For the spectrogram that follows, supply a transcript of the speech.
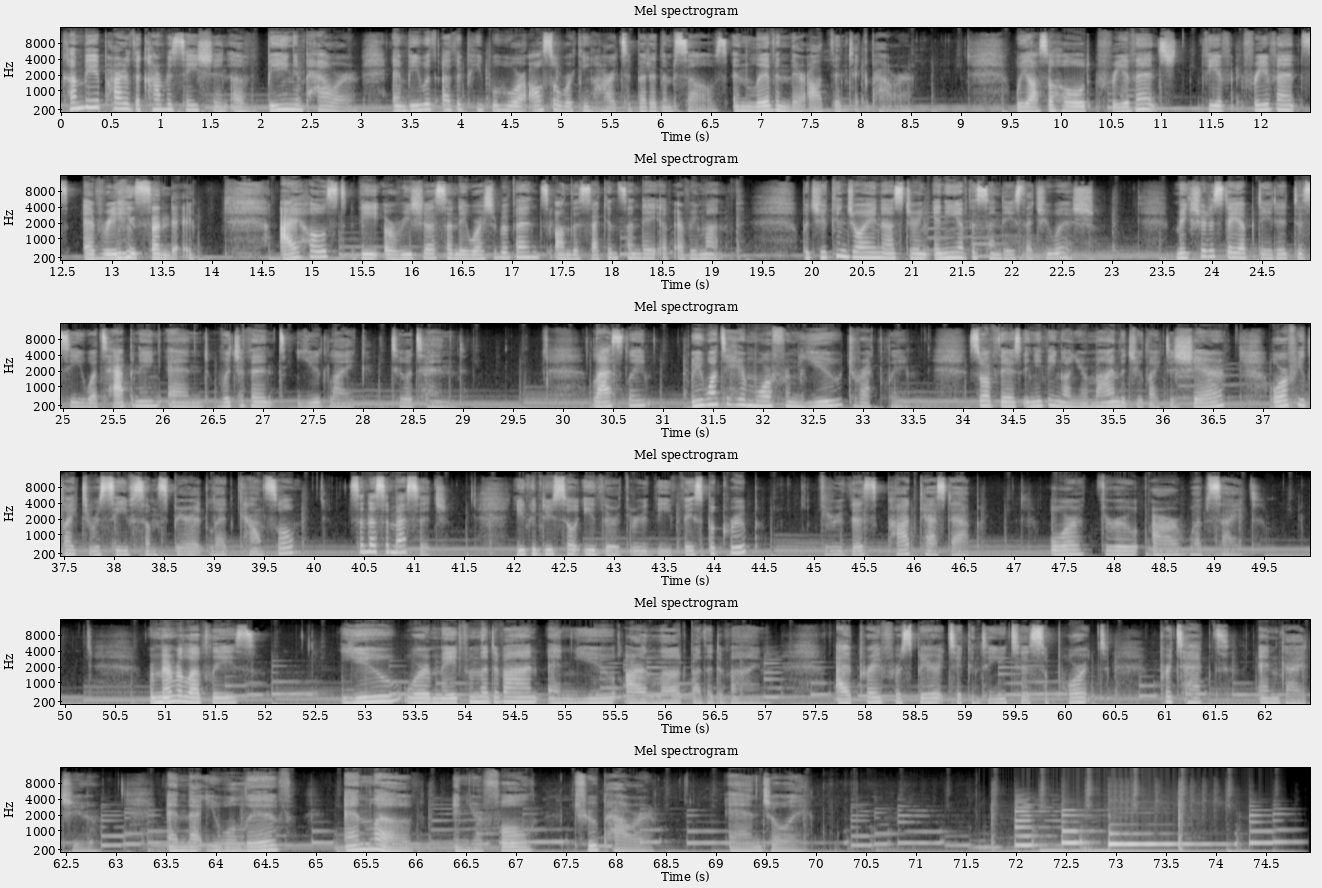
Come be a part of the conversation of being in power and be with other people who are also working hard to better themselves and live in their authentic power. We also hold free events free events every Sunday. I host the Orisha Sunday worship events on the second Sunday of every month, but you can join us during any of the Sundays that you wish. Make sure to stay updated to see what's happening and which event you'd like to attend. Lastly, we want to hear more from you directly. So if there's anything on your mind that you'd like to share, or if you'd like to receive some spirit led counsel, send us a message. You can do so either through the Facebook group, through this podcast app, or through our website. Remember, lovelies, you were made from the divine and you are loved by the divine. I pray for Spirit to continue to support, protect, and guide you, and that you will live and love in your full, true power and joy.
